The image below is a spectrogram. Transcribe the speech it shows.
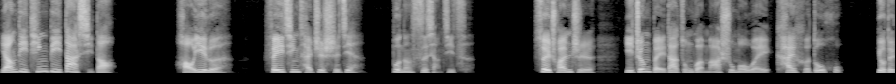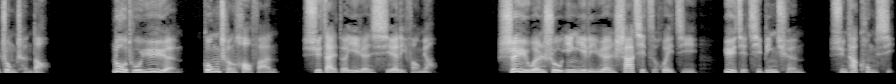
炀帝听毕，大喜道：“好议论，非卿才智实践，不能思想及此。”遂传旨，以征北大总管麻叔谋为开河都护。又对众臣道：“路途迂远，工程浩繁，须再得一人协理方妙。”时宇文述因以李渊杀其子惠及，欲解其兵权，寻他空隙。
